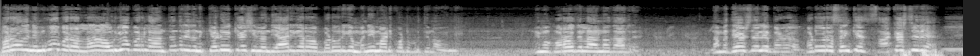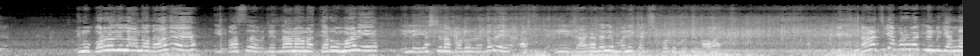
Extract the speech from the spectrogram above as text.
ಬರೋದು ನಿಮಗೂ ಬರೋಲ್ಲ, ಅವ್ರಿಗೂ ಬರಲ್ಲ ಅಂತಂದ್ರೆ ಇದನ್ನ ಕೆಡುವ ಕೇಸ್ ಇಲ್ಲೊಂದು ಯಾರಿಗಾರೋ ಬಡವರಿಗೆ ಮನಿ ಮಾಡಿ ಕೊಟ್ಟು ಬಿಡ್ತೀವಿ ನಾವು ಇಲ್ಲಿ. ನಿಮಗೆ ಬರೋದಿಲ್ಲ ಅನ್ನೋದಾದ್ರೆ. ನಮ್ಮ ದೇಶದಲ್ಲಿ ಬಡ- ಬಡವರ ಸಂಖ್ಯೆ ಸಾಕಷ್ಟಿದೆ. ನಿಮಗೆ ಬರೋದಿಲ್ಲ ಅನ್ನೋದಾದ್ರೆ ಈ ಬಸ್ ನಿಲ್ದಾಣವನ್ನು ತೆರವು ಮಾಡಿ ಇಲ್ಲಿ ಎಷ್ಟು ಜನ ಬಡವರು ಇದ್ದಾರೆ ಅಷ್ಟು ಈ ಜಾಗದಲ್ಲಿ ಮನೆ ಕಟ್ಟಿಸಿಕೊಟ್ಟು ಬಿಡ್ತೀವಿ ನಾವ ನಾಚಿಕೆ ಬರ್ಬೇಕು ನಿಮಗೆಲ್ಲ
